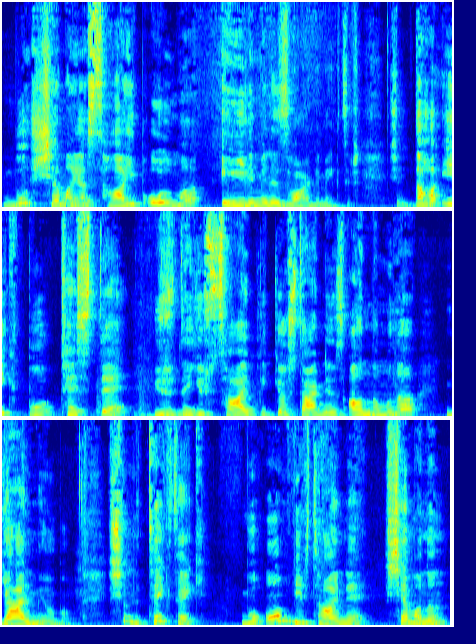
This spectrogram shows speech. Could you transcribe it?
bu şemaya sahip olma eğiliminiz var demektir. Şimdi daha ilk bu testte %100 sahiplik gösterdiğiniz anlamına gelmiyor bu. Şimdi tek tek bu 11 tane şemanın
